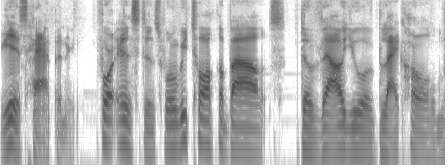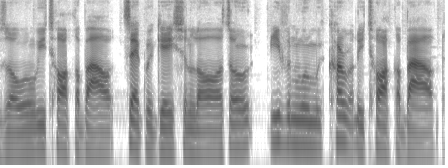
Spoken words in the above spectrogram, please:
is happening. For instance, when we talk about the value of black homes, or when we talk about segregation laws, or even when we currently talk about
